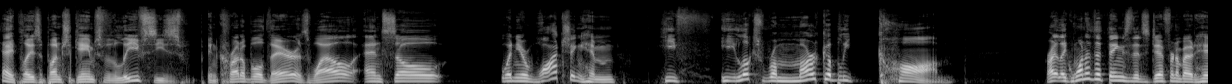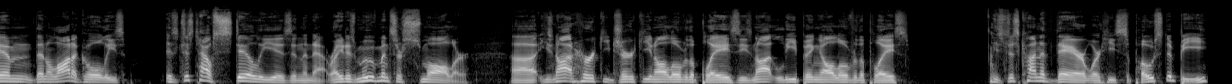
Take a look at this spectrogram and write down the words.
yeah, he plays a bunch of games for the Leafs. He's incredible there as well. And so when you're watching him, he f- he looks remarkably calm. Right? Like one of the things that's different about him than a lot of goalies is just how still he is in the net, right? His movements are smaller. Uh, he's not herky jerky and all over the place. He's not leaping all over the place. He's just kind of there where he's supposed to be,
